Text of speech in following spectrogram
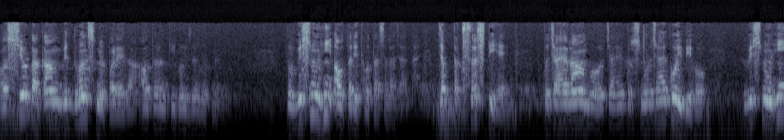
और शिव का काम विध्वंस में पड़ेगा, अवतरण की कोई ज़रूरत नहीं। तो विष्णु ही अवतरित होता चला जाता है। जब तक सृष्टि है तो चाहे राम हो, चाहे कृष्ण हो, चाहे कोई भी हो, विष्णु ही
